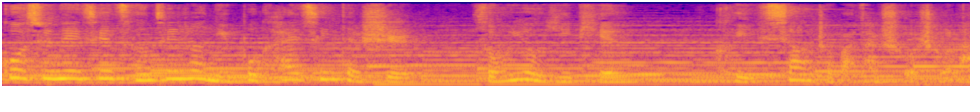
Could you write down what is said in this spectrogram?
过去那些曾经让你不开心的事，总有一天可以笑着把它说出来。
